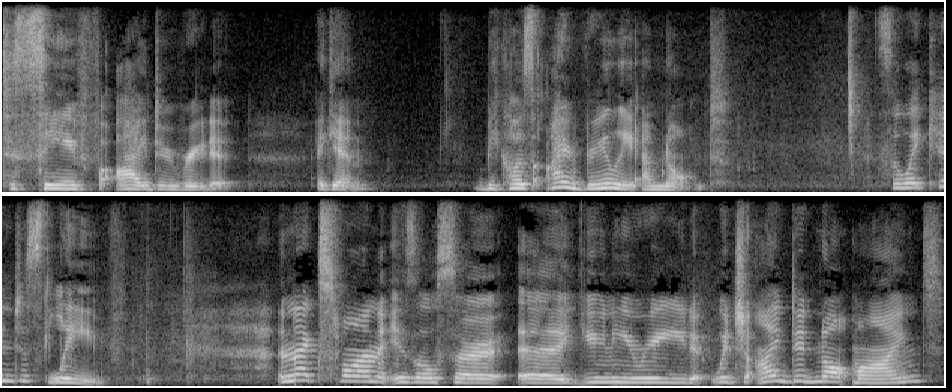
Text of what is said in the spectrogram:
to see if I do read it again because I really am not. So I can just leave. The next one is also a uni read, which I did not mind.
